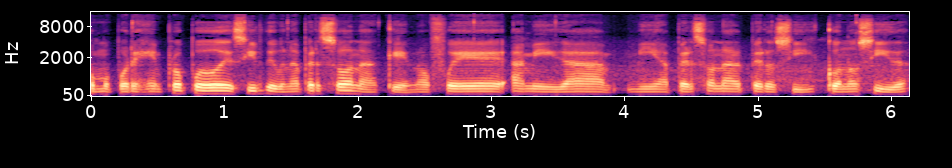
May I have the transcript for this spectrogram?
Como por ejemplo puedo decir de una persona que no fue amiga mía personal pero sí conocida,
